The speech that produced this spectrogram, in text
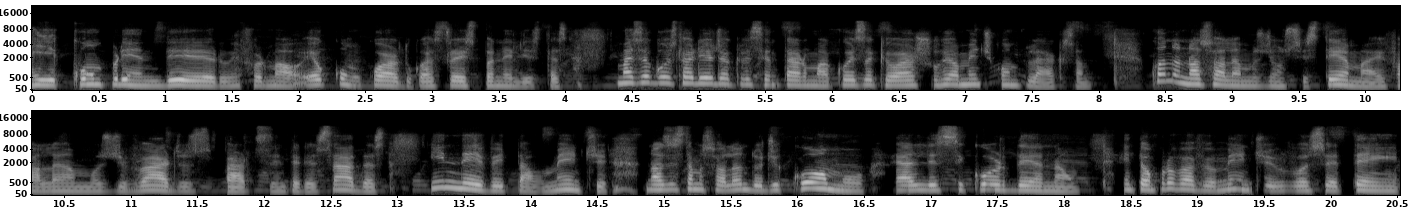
e compreender o informal. Eu concordo com as três panelistas, mas eu gostaria de acrescentar uma coisa que eu acho realmente complexa. Quando nós falamos de um sistema e falamos de várias partes interessadas, inevitavelmente, nós estamos falando de como eles se coordenam. Então, provavelmente, você tem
